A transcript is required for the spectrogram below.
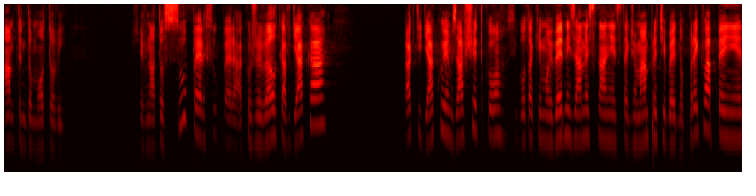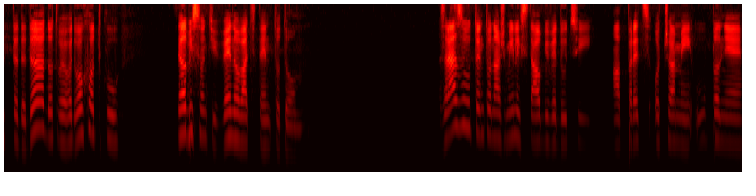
mám ten dom hotový. Šéf na to super, super, akože veľká vďaka. Fakt ti ďakujem za všetko, si bol taký môj verný zamestnanec, takže mám pre teba jedno prekvapenie, tdd, do tvojho dôchodku. Chcel by som ti venovať tento dom. A zrazu tento náš milý stavby vedúci mal pred očami úplne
